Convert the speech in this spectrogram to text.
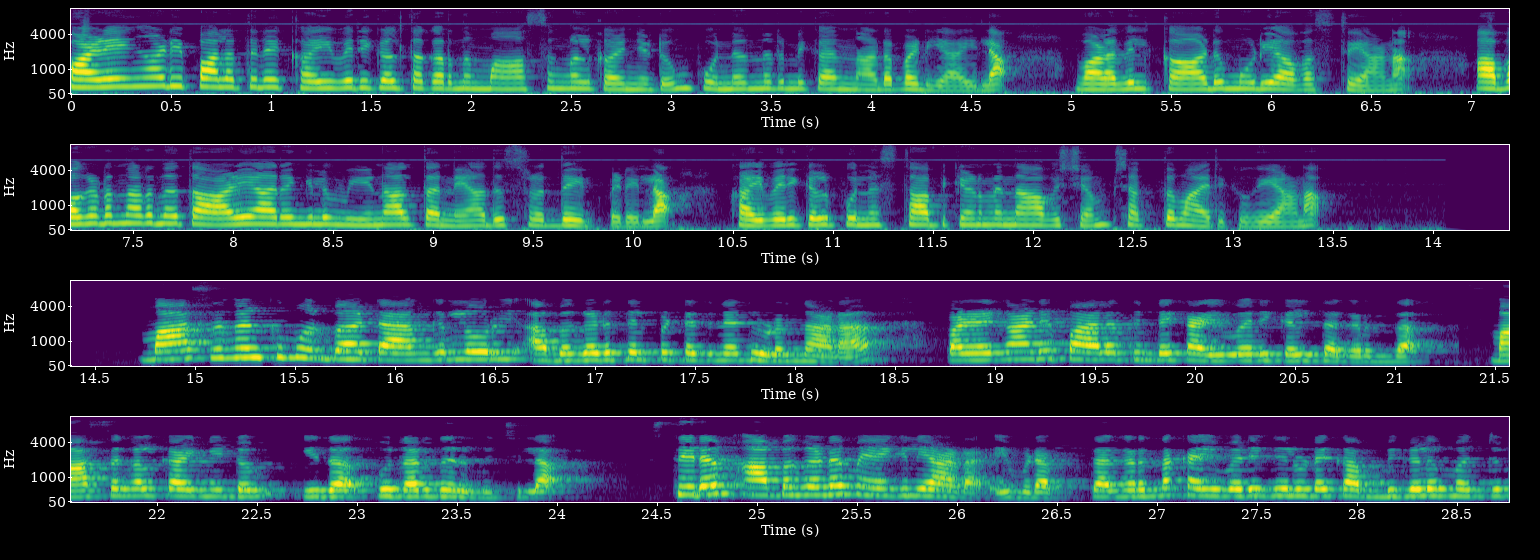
പഴയങ്ങാടി പാലത്തിന്റെ കൈവരികൾ തകർന്ന് മാസങ്ങൾ കഴിഞ്ഞിട്ടും പുനർനിർമ്മിക്കാൻ നടപടിയായില്ല. വളവിൽ കാടുമൂടിയ അവസ്ഥയാണ്. അപകടം നടന്ന് താഴെ ആരെങ്കിലും വീണാൽ തന്നെ അത് ശ്രദ്ധയിൽപ്പെടില്ല. കൈവരികൾ പുനഃസ്ഥാപിക്കണമെന്ന ആവശ്യം ശക്തമായിരിക്കുകയാണ്. മാസങ്ങൾക്ക് മുൻപ് ടാങ്കർ ലോറി അപകടത്തിൽപ്പെട്ടതിനെ തുടർന്നാണ് പഴയങ്ങാടി പാലത്തിന്റെ കൈവരികൾ തകർന്നത്. മാസങ്ങൾ കഴിഞ്ഞിട്ടും ഇത് പുനർനിർമ്മിച്ചില്ല. സ്ഥിരം അപകട മേഖലയാണ് ഇവിടം. തകർന്ന കൈവരികളുടെ കമ്പികളും മറ്റും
